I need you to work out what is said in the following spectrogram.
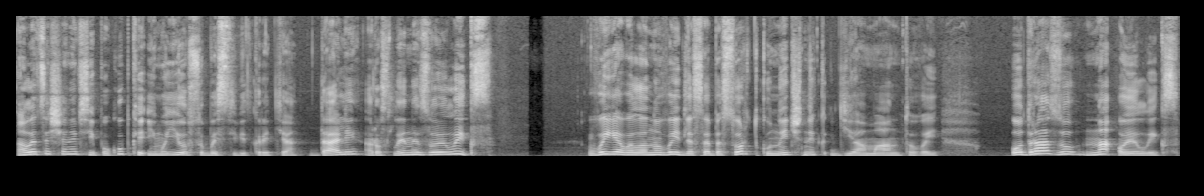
Але це ще не всі покупки і мої особисті відкриття. Далі рослини Zoelix. Виявила новий для себе сорт куничник діамантовий. Одразу на OLX.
